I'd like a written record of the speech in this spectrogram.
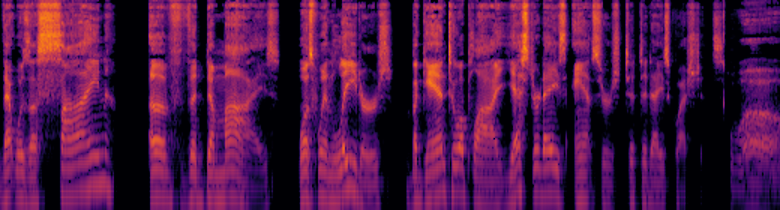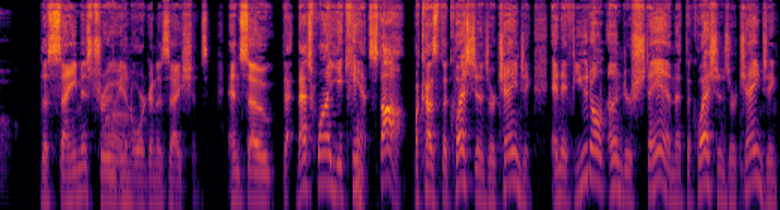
that was a sign of the demise was when leaders began to apply yesterday's answers to today's questions. Whoa. The same is true Whoa. in organizations. And so that's why you can't stop because the questions are changing. And if you don't understand that the questions are changing,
